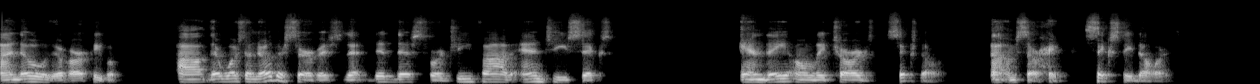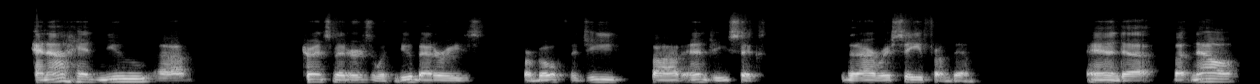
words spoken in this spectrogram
I know there are people. Uh, there was another service that did this for G5 and G6, and they only charged $6. Uh, I'm sorry, $60 and I had new uh, transmitters with new batteries for both the G5 and G6 that I received from them. And uh, but now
